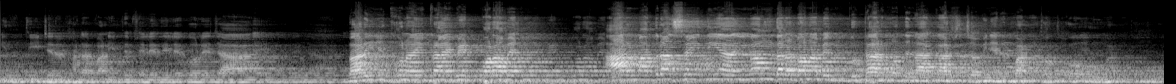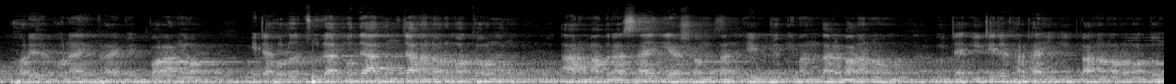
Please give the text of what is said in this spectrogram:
কিন্তু ইটের ভাটা পানিতে ফেলে দিলে গলে যায়। বাড়ির কোনায় প্রাইভেট পড়াবেন। আর মাদ্রাসায় দিয়া ইমানদার বানাবেন দুটার মধ্যে আকাশ জমিনের পার্থক্য? ঘরের কোনায় প্রাইভেট পড়ানো, এটা হলো চুলার মধ্যে আগুন জ্বালানোর মতন। আর মাদ্রাসায় গিয়া সন্তানকে একটু ইমানদার বানানো, এটা ইটের ভাটায় ইট বানানোর মতন।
